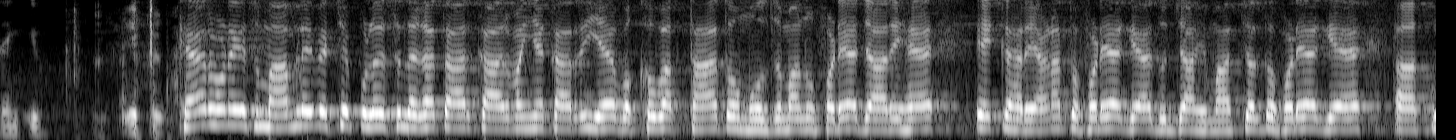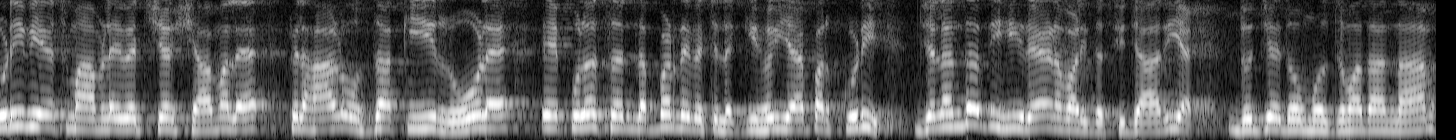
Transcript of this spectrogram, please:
ਥੈਂਕ ਯੂ ਖੈਰ ਹੁਣ ਇਸ ਮਾਮਲੇ ਵਿੱਚ ਪੁਲਿਸ ਲਗਾਤਾਰ ਕਾਰਵਾਈਆਂ ਕਰ ਰਹੀ ਹੈ। ਵੱਖੋ-ਵੱਖ ਥਾਂ ਤੋਂ ਮੁਲਜ਼ਮਾਂ ਨੂੰ ਫੜਿਆ ਜਾ ਰਿਹਾ ਹੈ। ਇੱਕ ਹਰਿਆਣਾ ਤੋਂ ਫੜਿਆ ਗਿਆ ਦੂਜਾ ਹਿਮਾਚਲ ਤੋਂ ਫੜਿਆ ਗਿਆ ਹੈ। ਅ, ਕੁੜੀ ਵੀ ਇਸ ਮਾਮਲੇ ਵਿੱਚ ਸ਼ਾਮਲ ਹੈ। ਫਿਲਹਾਲ ਉਸ ਦਾ ਕੀ ਰੋਲ ਹੈ ਇਹ ਪੁਲਿਸ ਲੱਭਣ ਦੇ ਵਿੱਚ ਲੱਗੀ ਹੋਈ ਹੈ ਪਰ ਕੁੜੀ ਜਲੰਧਰ ਦੀ ਹੀ ਰਹਿਣ ਵਾਲੀ ਦੱਸੀ ਜਾ ਰਹੀ ਹੈ। ਦੂਜੇ ਦੋ ਮੁਲਜ਼ਮਾਂ ਦਾ ਨਾਮ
